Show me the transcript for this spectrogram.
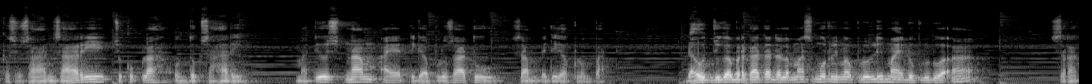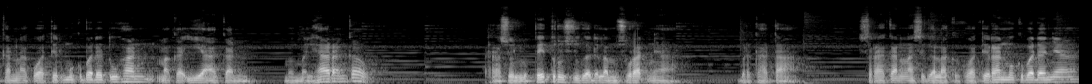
Kesusahan sehari cukuplah untuk sehari. Matius 6 ayat 31 sampai 34. Daud juga berkata dalam Mazmur 55 ayat 22a, Serahkanlah khawatirmu kepada Tuhan, maka ia akan memelihara engkau. Rasul Petrus juga dalam suratnya berkata, Serahkanlah segala kekhawatiranmu kepadanya,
